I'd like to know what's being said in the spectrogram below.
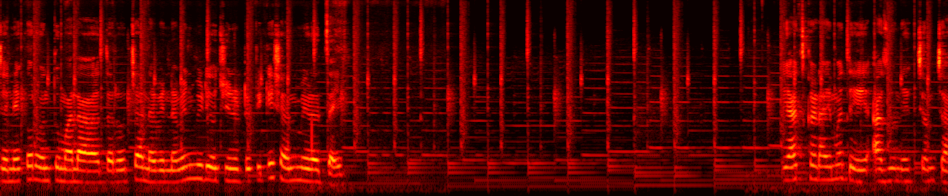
जेणेकरून तुम्हाला दररोजच्या नवीन नवीन व्हिडिओची नोटिफिकेशन मिळत जाईल. याच कढाईमध्ये अजून एक चमचा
